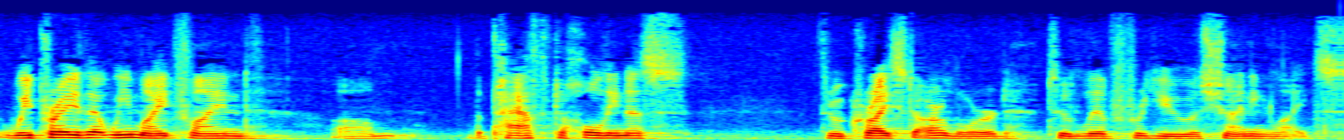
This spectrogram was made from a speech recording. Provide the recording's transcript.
We pray that we might find um, the path to holiness through Christ our Lord to live for you as shining lights.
